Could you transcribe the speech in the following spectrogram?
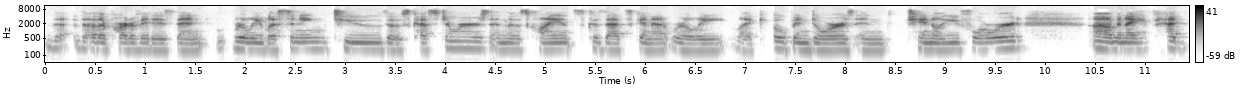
the, the other part of it is then really listening to those customers and those clients because that's going to really like open doors and channel you forward um, and I've had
